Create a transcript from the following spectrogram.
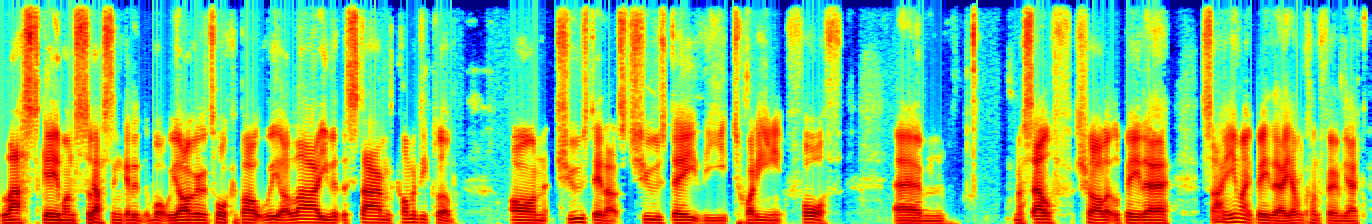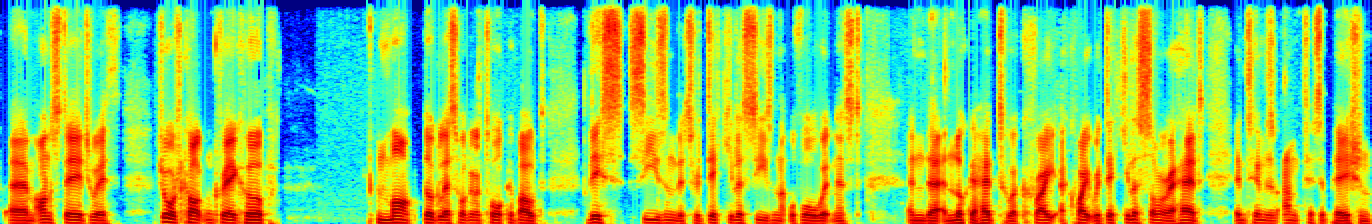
Last game on Sunday and get into what we are going to talk about. We are live at the Stand Comedy Club on Tuesday. That's Tuesday, the 24th. Um, myself, Charlotte will be there. Si, you might be there. You haven't confirmed yet. Um, on stage with George Caulkin, Craig Hope, and Mark Douglas. We're going to talk about this season, this ridiculous season that we've all witnessed, and uh, and look ahead to a quite a quite ridiculous summer ahead in terms of anticipation.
